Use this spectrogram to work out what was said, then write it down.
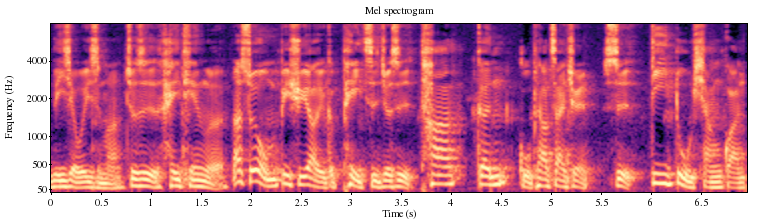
理解我意思吗？就是黑天鹅。那所以我们必须要有一个配置，就是它跟股票债券是低度相关。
